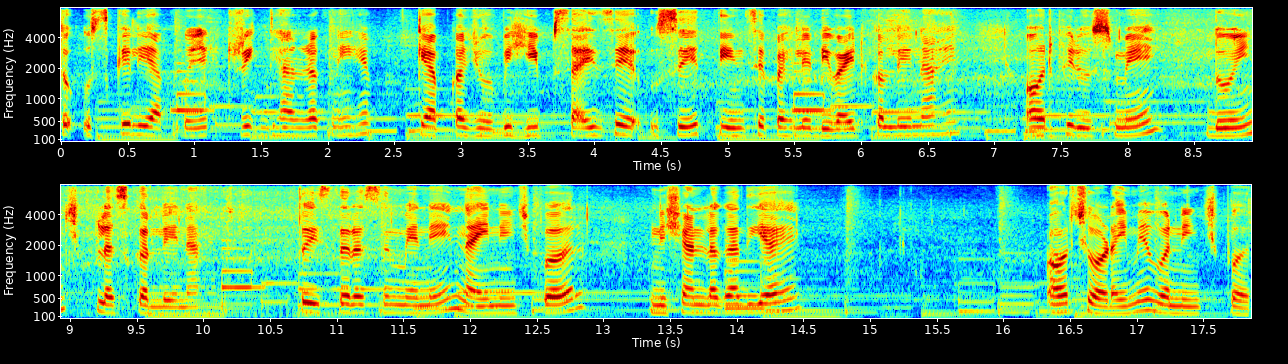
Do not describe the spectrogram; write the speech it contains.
तो उसके लिए आपको एक ट्रिक ध्यान रखनी है कि आपका जो भी हिप साइज़ है, उसे तीन से पहले डिवाइड कर लेना है और फिर उसमें दो इंच प्लस कर लेना है। तो इस तरह से मैंने नाइन इंच पर निशान लगा दिया है। और चौड़ाई में वन इंच पर।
